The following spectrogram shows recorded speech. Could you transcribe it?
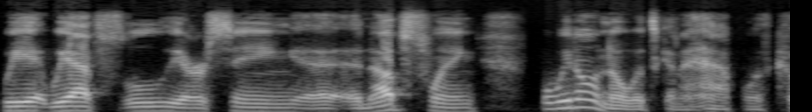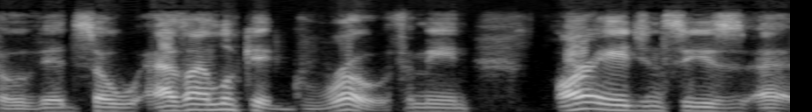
We we absolutely are seeing a, an upswing, but we don't know what's going to happen with COVID. So as I look at growth, I mean our agencies uh,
